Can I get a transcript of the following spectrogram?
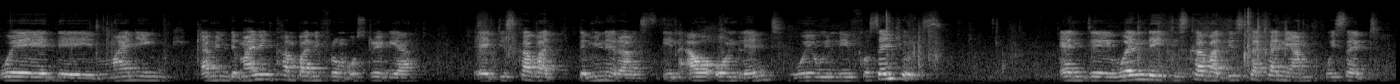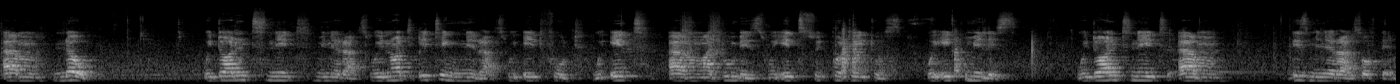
where the mining, I mean the mining company from Australia uh, discovered the minerals in our own land where we live for centuries. And uh, when they discovered this titanium, we said, um, no, we don't need minerals. We're not eating minerals, we eat food. We eat um, madumbis, we eat sweet potatoes, we eat mealies. We don't need um, these minerals of them.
